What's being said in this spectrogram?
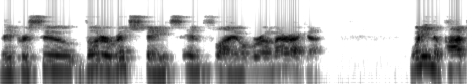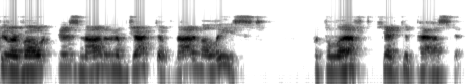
they pursue voter rich states and fly over America. Winning the popular vote is not an objective, not in the least, but the left can't get past it.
